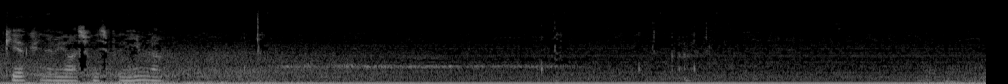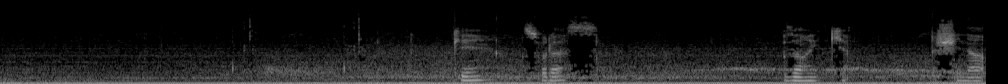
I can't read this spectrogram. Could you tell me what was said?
Ok, aucune amélioration disponible. Ok, Solas. Varek, Shina,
